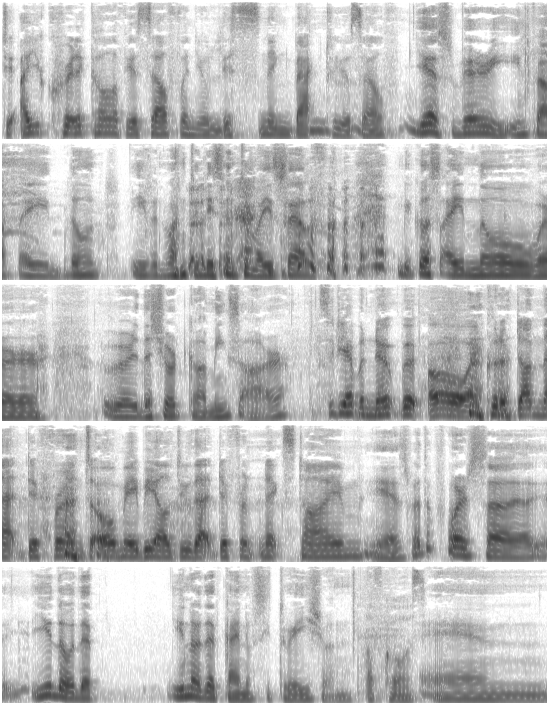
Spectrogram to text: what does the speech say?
Do, are you critical of yourself when you're listening back to yourself? Yes, very. In fact, I don't even want to listen to myself because I know where where the shortcomings are. So do you have a notebook? Oh, I could have done that different. oh, maybe I'll do that different next time. Yes, but of course, uh, you know that you know that kind of situation. Of course. And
